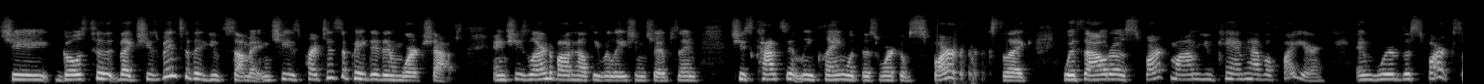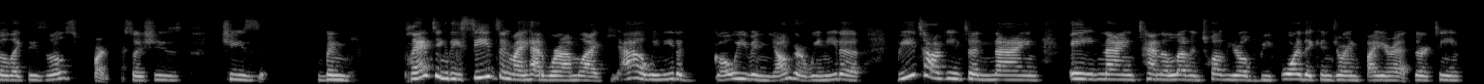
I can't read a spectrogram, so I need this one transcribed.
she goes to like she's been to the youth summit and she's participated in workshops and she's learned about healthy relationships and she's constantly playing with this work of sparks like without a spark mom you can't have a fire and we're the spark so like these little sparks so she's she's been planting these seeds in my head where i'm like yeah we need a go even younger. We need to be talking to 9, 8, 9, 10, 11, 12 year olds before they can join fire at 13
